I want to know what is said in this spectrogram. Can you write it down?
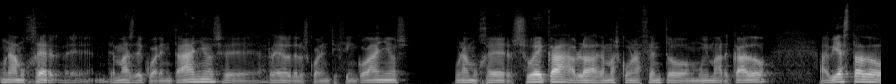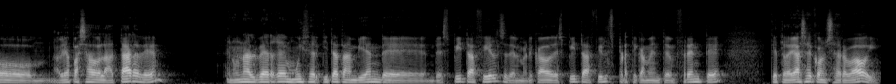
una mujer de, más de 40 años, eh, alrededor de los 45 años, una mujer sueca, hablaba además con un acento muy marcado, había estado, había pasado la tarde en un albergue muy cerquita también de, de Spitafields, del mercado de Spitafields, prácticamente enfrente, que todavía se conserva hoy.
